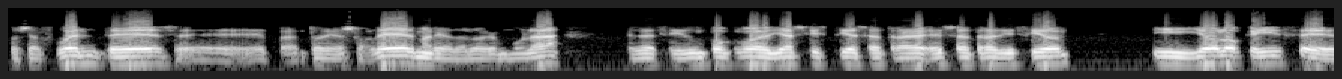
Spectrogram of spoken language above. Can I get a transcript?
José Fuentes, eh, Antonio Soler, María Dolores Mulá. Es decir, un poco ya existía esa, tra esa tradición y yo lo que hice,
